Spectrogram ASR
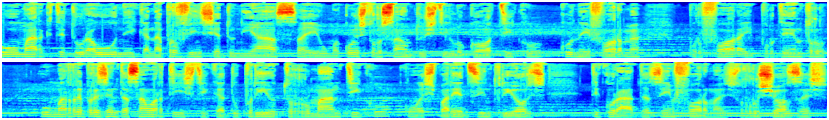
Com uma arquitetura única na província do Niassa e uma construção do estilo gótico, cuneiforme por fora e por dentro, uma representação artística do período romântico, com as paredes interiores decoradas em formas rochosas.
